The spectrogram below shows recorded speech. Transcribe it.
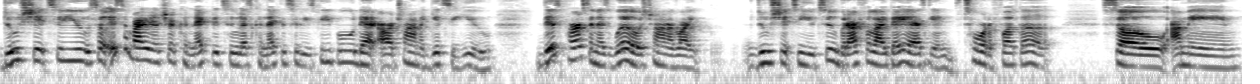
do shit to you. So it's somebody that you're connected to that's connected to these people that are trying to get to you. This person as well is trying to like do shit to you too. But I feel like they ass getting tore the fuck up. So, I mean,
